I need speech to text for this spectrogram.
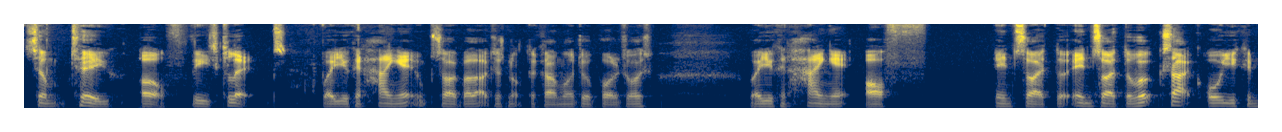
some two of these clips where you can hang it. Oops, sorry about that. I just knocked the camera. I do apologise. Where you can hang it off inside the inside the rucksack, or you can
